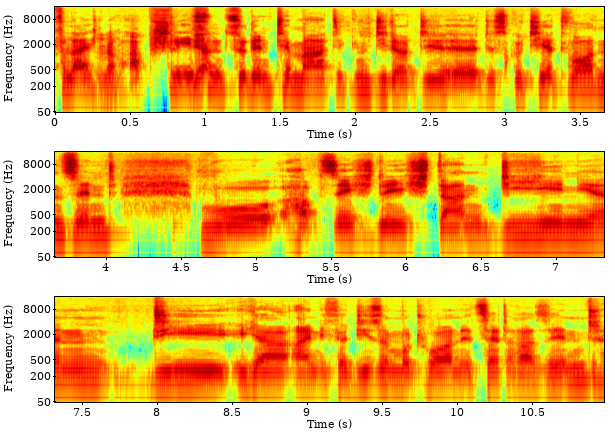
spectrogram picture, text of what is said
vielleicht noch mhm. abschließend ja. zu den Thematiken, die dort diskutiert worden sind, wo hauptsächlich dann diejenigen, die ja eigentlich für Dieselmotoren etc. sind,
